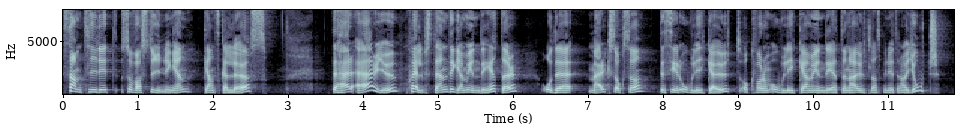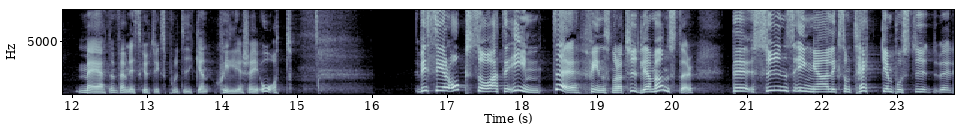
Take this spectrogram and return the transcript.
Samtidigt så var styrningen ganska lös. Det här är ju självständiga myndigheter och det märks också. Det ser olika ut och vad de olika myndigheterna, utlandsmyndigheterna har gjort med den feministiska utrikespolitiken skiljer sig åt. Vi ser också att det inte finns några tydliga mönster. Det syns inga liksom, tecken på eh,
